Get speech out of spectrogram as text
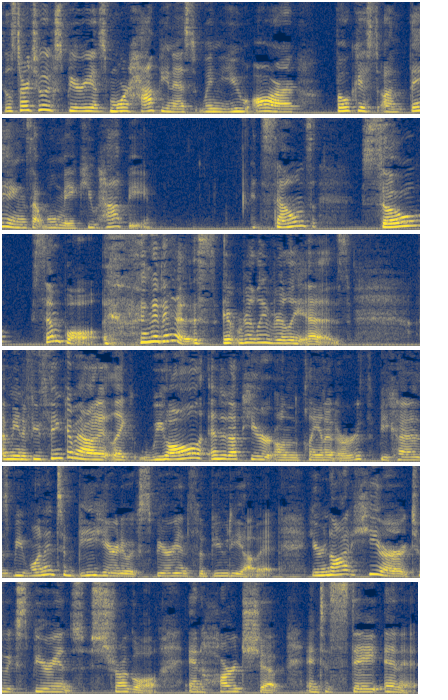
You'll start to experience more happiness when you are focused on things that will make you happy. It sounds so simple. and it is. It really, really is. I mean, if you think about it, like we all ended up here on the planet Earth because we wanted to be here to experience the beauty of it. You're not here to experience struggle and hardship and to stay in it.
